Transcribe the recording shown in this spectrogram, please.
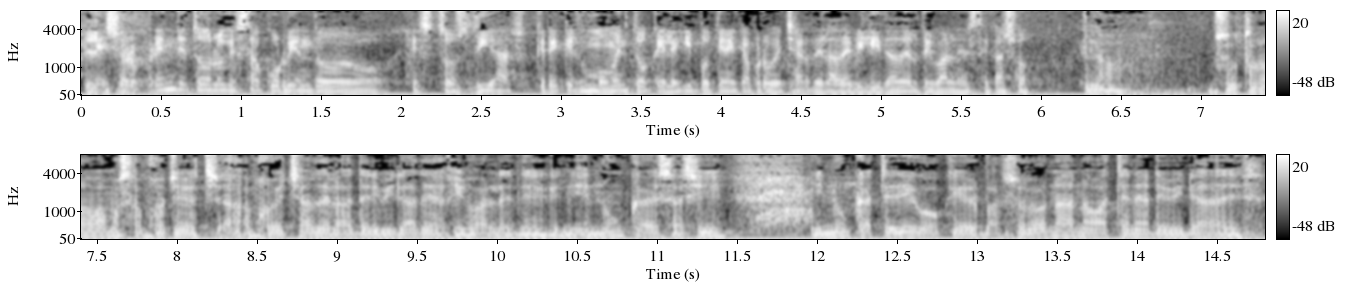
¿Le sorprende todo lo que está ocurriendo estos días? ¿Cree que es un momento que el equipo tiene que aprovechar de la debilidad del rival en este caso? No, nosotros no vamos a aprovechar, de la debilidad del rival, de- ni- nunca es así. Y nunca te digo que el Barcelona no va a tener debilidades.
